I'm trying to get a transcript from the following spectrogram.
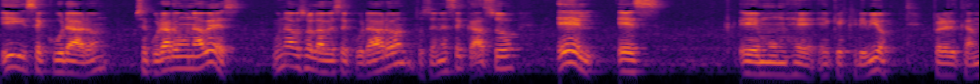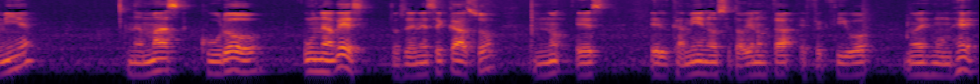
Y se curaron, se curaron una vez. Una sola vez se curaron, entonces en ese caso, él es eh, Mumje, el que escribió. Pero el camie nada más curó una vez. Entonces, en ese caso, no es el camino, todavía no está efectivo, no es mumje.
